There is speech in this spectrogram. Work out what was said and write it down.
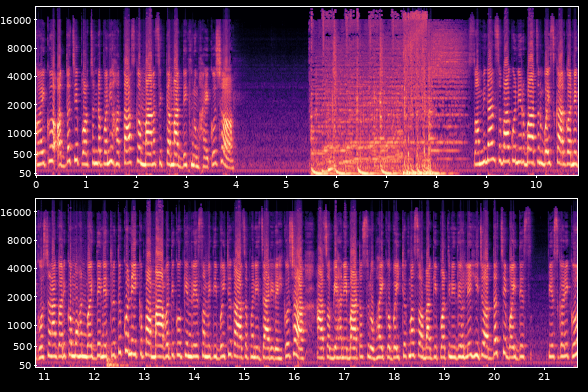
गएको अध्यक्ष प्रचण्ड पनि हताशको मानसिकतामा देखिनु भएको छ। संविधान सभाको निर्वाचन बहिष्कार गर्ने घोषणा गरेको मोहन वैद्य नेतृत्वको नेकपा माओवादीको केन्द्रीय समिति बैठक आज पनि जारी रहेको छ। आज बिहानैबाट शुरू भएको बैठकमा सहभागी प्रतिनिधिहरूले हिजो अध्यक्ष वैद्य पेश गरेको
